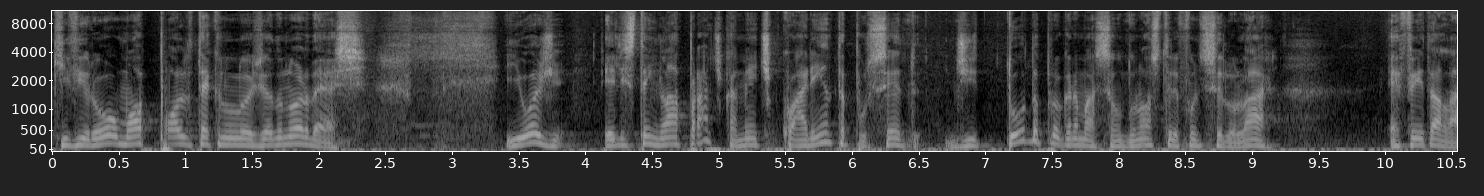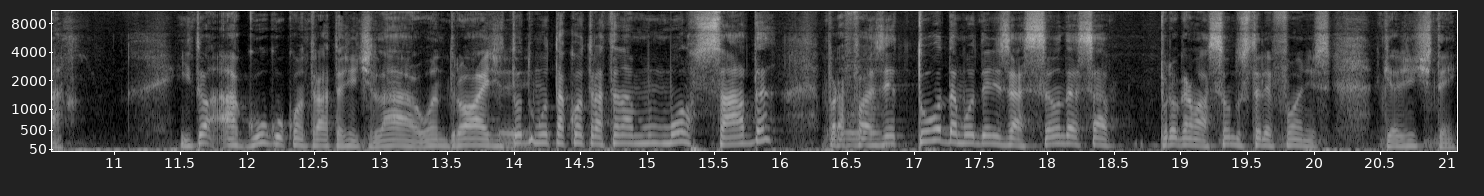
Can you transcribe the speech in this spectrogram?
que virou o maior polo de tecnologia do Nordeste. E hoje, eles têm lá praticamente 40% de toda a programação do nosso telefone celular é feita lá. Então a Google contrata a gente lá, o Android, todo mundo está contratando a moçada para fazer toda a modernização dessa programação dos telefones que a gente tem.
